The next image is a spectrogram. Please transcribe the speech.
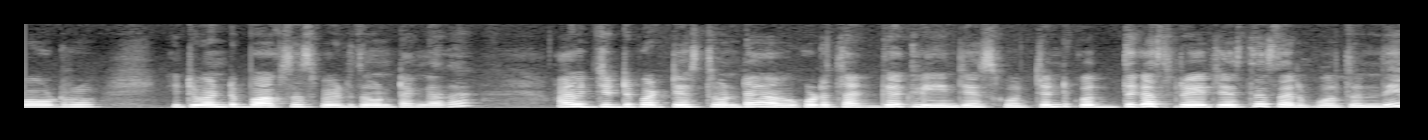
పౌడరు ఇటువంటి బాక్సెస్ పెడుతూ ఉంటాం కదా. అవి జిడ్డు పట్టేస్తూ ఉంటాయి. అవి కూడా చక్కగా క్లీన్ చేసుకోవచ్చు అండి. కొద్దిగా స్ప్రే చేస్తే సరిపోతుంది.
